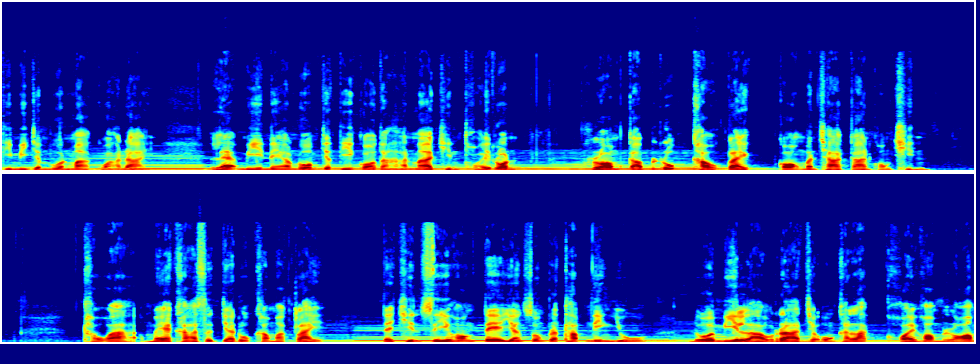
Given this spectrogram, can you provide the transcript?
ที่มีจำนวนมากกว่าได้ และมีแนวโน้มจะตีกองทหารม้าฉินถอยร่น พร้อมกับรุกเข้าใกล้กองบัญชาการของฉินทว่าแม้ข้าศึกจะรุกเข้ามาใกล้ แต่ฉินสีฮ่องเต้ยังทรงประทับนิ่งอยู่ โดยมีเหล่าราชองคลักษ์คอยห้อมล้อม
